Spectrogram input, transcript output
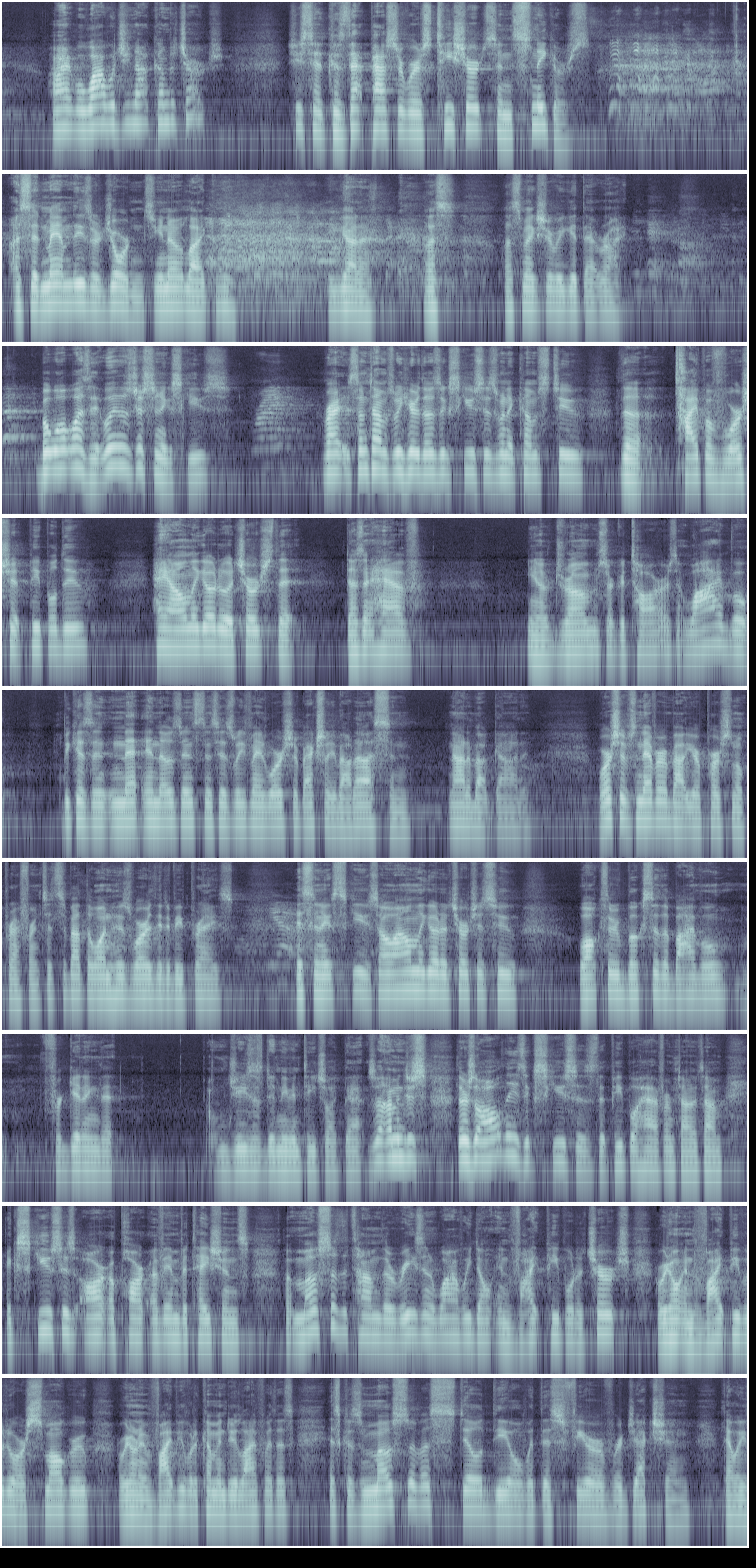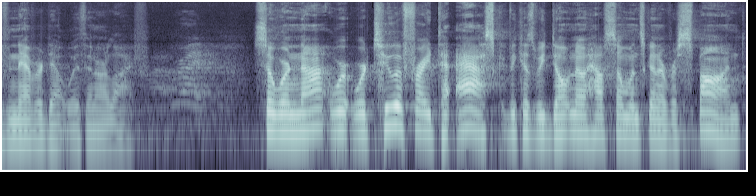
all right, well, why would you not come to church? She said, Because that pastor wears t shirts and sneakers. I said, Ma'am, these are Jordans, you know, like, you gotta, let's, let's make sure we get that right. But what was it? Well, it was just an excuse. Right. right? Sometimes we hear those excuses when it comes to the type of worship people do. Hey, I only go to a church that doesn't have, you know, drums or guitars. Why? Well, because in, that, in those instances, we've made worship actually about us and not about God. Worship's never about your personal preference. It's about the one who's worthy to be praised. Yeah. It's an excuse. Oh, I only go to churches who walk through books of the Bible forgetting that Jesus didn't even teach like that. So, I mean, just there's all these excuses that people have from time to time. Excuses are a part of invitations, but most of the time, the reason why we don't invite people to church, or we don't invite people to our small group, or we don't invite people to come and do life with us, is because most of us still deal with this fear of rejection that we've never dealt with in our life. So we're not, we're, we're too afraid to ask because we don't know how someone's going to respond.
